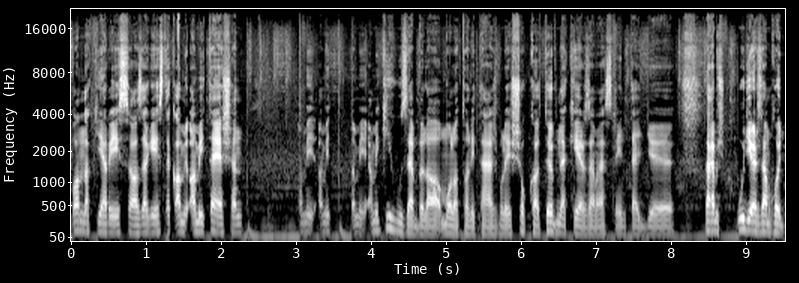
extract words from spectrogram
vannak ilyen része az egésznek, ami, ami teljesen ami, ami, ami, ami kihúz ebből a monotonitásból, és sokkal többnek érzem ezt, mint egy... Legalábbis úgy érzem, hogy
